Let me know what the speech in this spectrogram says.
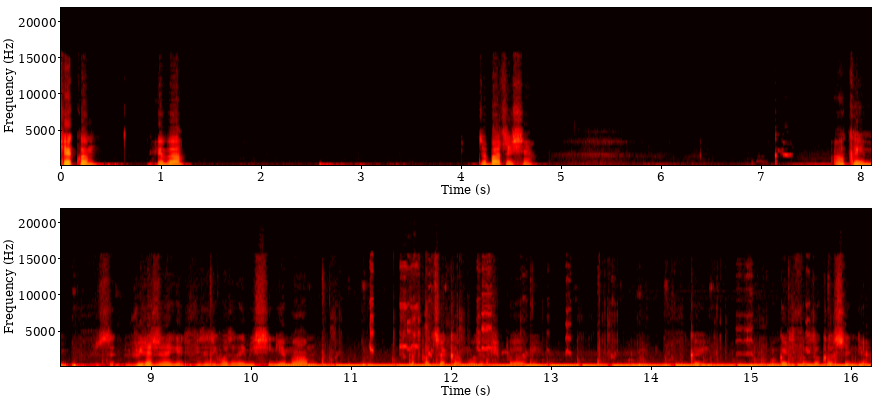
Uciekłem. Chyba. Zobaczę się. Okej, z- widać, że widać, chłodzonej misji nie mam. To poczekam, może mi się pojawi. Okej. Mogę wchodzić do klasy? Nie.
